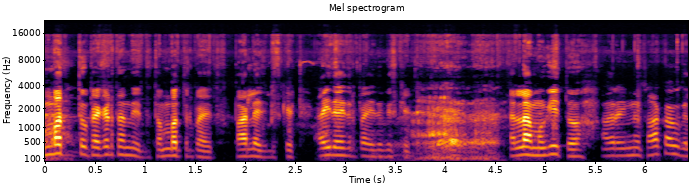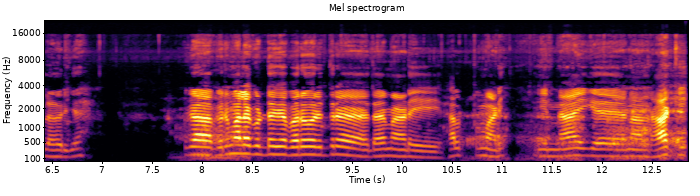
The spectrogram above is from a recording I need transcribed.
ಒಂಬತ್ತು ಪ್ಯಾಕೆಟ್ ತಂದಿದ್ದು, ತೊಂಬತ್ತು ರೂಪಾಯಿದು ಪಾರ್ಲೇಜ್ ಬಿಸ್ಕೆಟ್, ಐದೈದು ರೂಪಾಯಿದು ಬಿಸ್ಕೆಟ್. ಎಲ್ಲ ಮುಗೀತು. ಆದರೆ ಇನ್ನೂ ಸಾಕಾಗೋದಿಲ್ಲ ಅವರಿಗೆ. ಈಗ ಬಿರುಮಲೆ ಗುಡ್ಡೆಗೆ ಬರೋರಿದ್ದರೆ ದಯಮಾಡಿ ಹೆಲ್ಪ್ ಮಾಡಿ. ಈ ನಾಯಿಗೆ ಏನಾದರೂ ಹಾಕಿ,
